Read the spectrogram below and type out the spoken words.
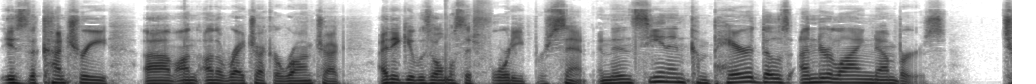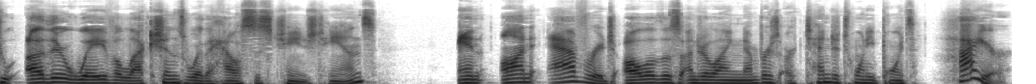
is the country um, on, on the right track or wrong track? I think it was almost at 40%. And then CNN compared those underlying numbers to other wave elections where the House has changed hands. And on average, all of those underlying numbers are 10 to 20 points higher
